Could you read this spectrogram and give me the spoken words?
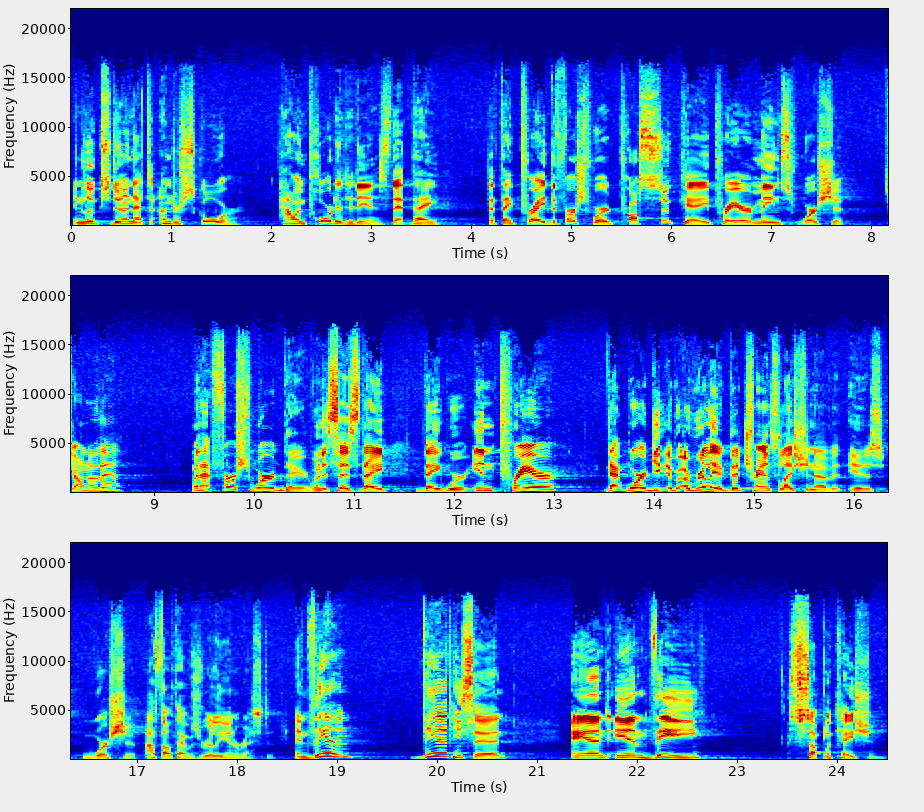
And Luke's doing that to underscore how important it is that they, that they prayed. The first word, prosuke, prayer means worship. Did y'all know that? When that first word there, when it says they, they were in prayer that word, really a good translation of it is worship. I thought that was really interesting. And then, then he said, and in the supplication.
